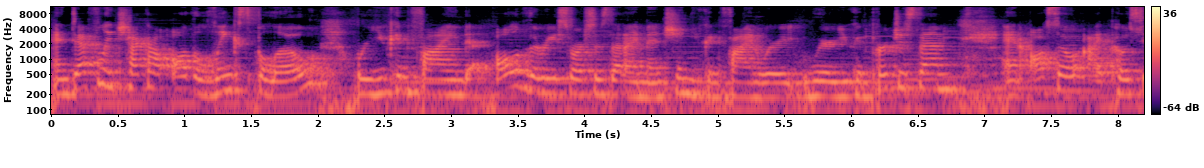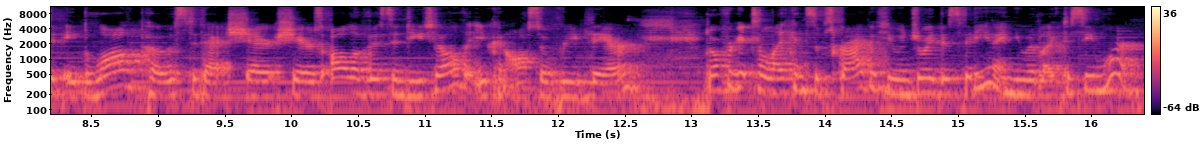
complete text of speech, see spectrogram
and definitely check out all the links below where you can find all of the resources that I mentioned. You can find where, where you can purchase them. And also I posted a blog post that share, shares all of this in detail that you can also read there. Don't forget to like and subscribe if you enjoyed this video and you would like to see more.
